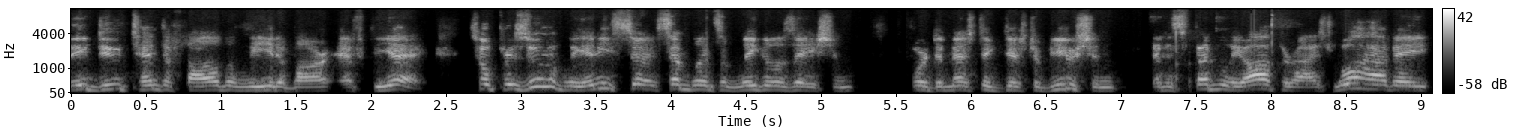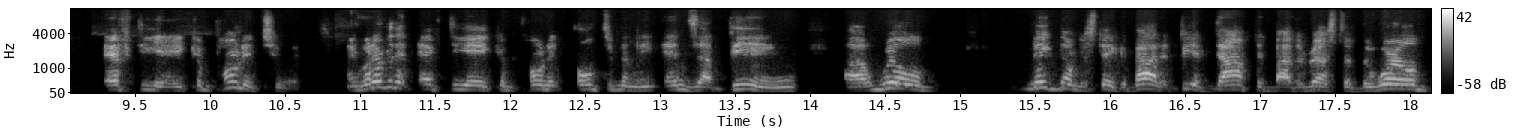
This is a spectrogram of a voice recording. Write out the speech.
they do tend to follow the lead of our FDA. So, presumably, any semblance of legalization for domestic distribution that is federally authorized will have a FDA component to it. And whatever that FDA component ultimately ends up being uh, will, make no mistake about it, be adopted by the rest of the world.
